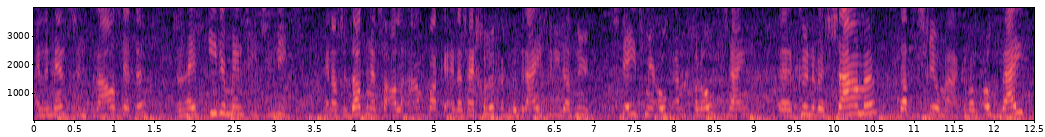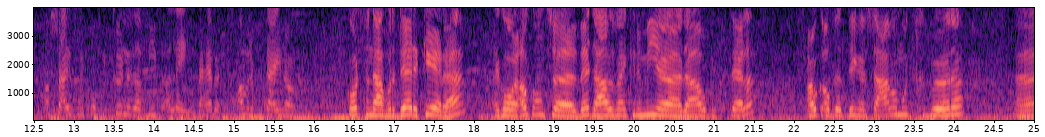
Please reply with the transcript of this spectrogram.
en de mens centraal zetten, dan heeft ieder mens iets unieks. En als we dat met z'n allen aanpakken, en er zijn gelukkig bedrijven die dat nu steeds meer ook aan het geloven zijn, eh, kunnen we samen dat verschil maken. Want ook wij als zuivere koffie kunnen dat niet alleen. We hebben andere partijen nodig. Kort vandaag voor de derde keer, hè? Ik hoor ook onze wethouder van Economie eh, daarover vertellen. Ook over dat dingen samen moeten gebeuren. Eh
